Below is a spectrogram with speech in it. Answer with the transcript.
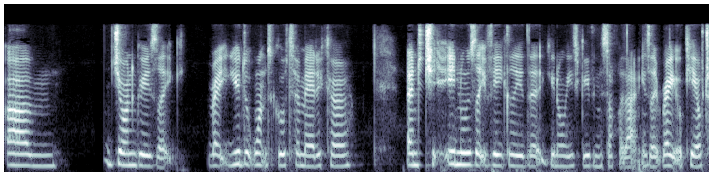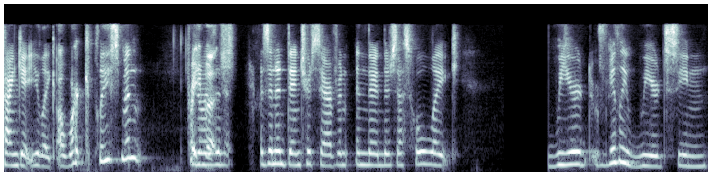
um, John Grey's like, right, you don't want to go to America, and she, he knows like vaguely that you know he's grieving and stuff like that. And he's like, right, okay, I'll try and get you like a work placement, pretty you know, much. As an, indentured servant. And then there's this whole like weird, really weird scene.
